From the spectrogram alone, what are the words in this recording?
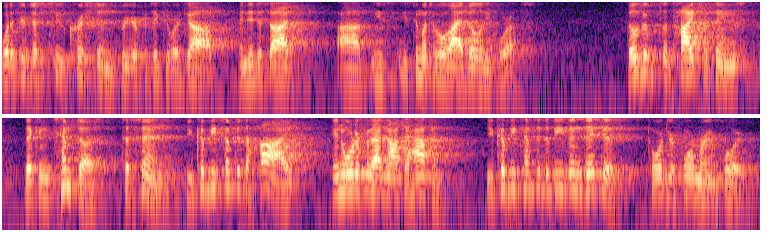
What if you're just too Christian for your particular job and they decide uh, he's, he's too much of a liability for us? Those are the types of things that can tempt us to sin. You could be tempted to hide in order for that not to happen. You could be tempted to be vindictive toward your former employer.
